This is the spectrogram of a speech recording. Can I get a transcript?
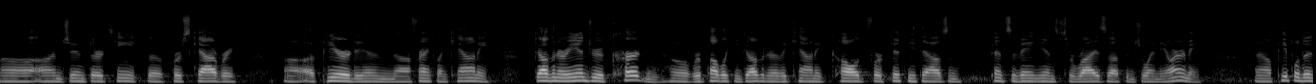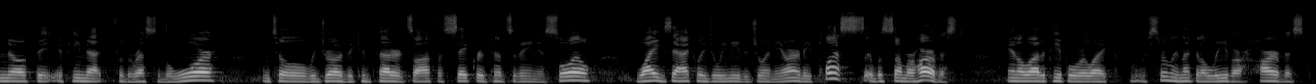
uh, on June 13th, the 1st Cavalry uh, appeared in uh, Franklin County. Governor Andrew Curtin, a Republican governor of the county, called for 50,000 Pennsylvanians to rise up and join the army. Now, people didn't know if, they, if he met for the rest of the war until we drove the Confederates off of sacred Pennsylvania soil. Why exactly do we need to join the army? Plus, it was summer harvest. And a lot of people were like, we're certainly not going to leave our harvest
